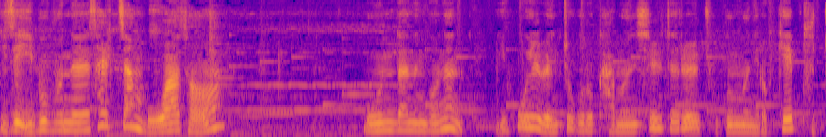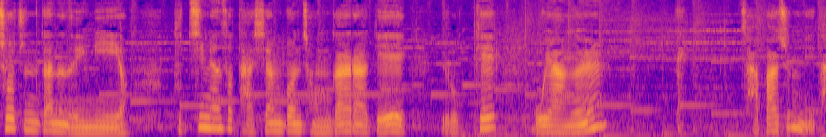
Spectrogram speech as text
이제 이 부분을 살짝 모아서 모은다는 거는 이 호일 왼쪽으로 감은 실들을 조금은 이렇게 붙여준다는 의미예요. 붙이면서 다시 한번 정갈하게 이렇게 모양을 잡아줍니다.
